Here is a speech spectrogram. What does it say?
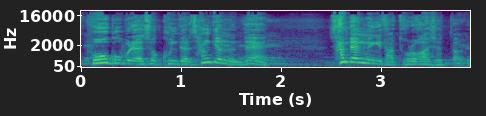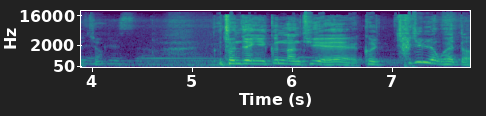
네. 보급을 해서 군대를 상겼는데 네, 네, 네. 300명이 다 돌아가셨다 네, 그랬죠. 네. 그 전쟁이 끝난 뒤에 그걸 찾으려고 했다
